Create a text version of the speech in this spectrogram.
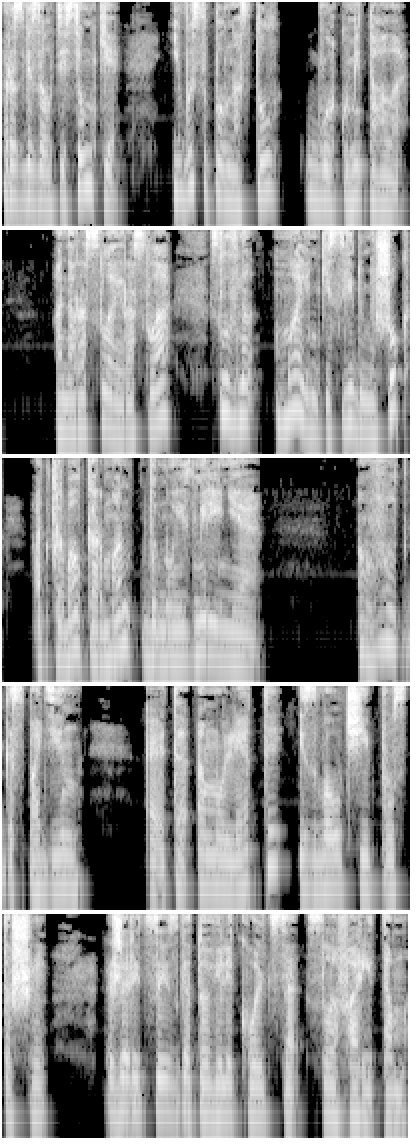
развязал тесемки и высыпал на стол горку металла. Она росла и росла, словно маленький с виду мешок открывал карман в иное измерение. «Вот, господин, это амулеты из волчьей пустоши. Жрецы изготовили кольца с лафоритом».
